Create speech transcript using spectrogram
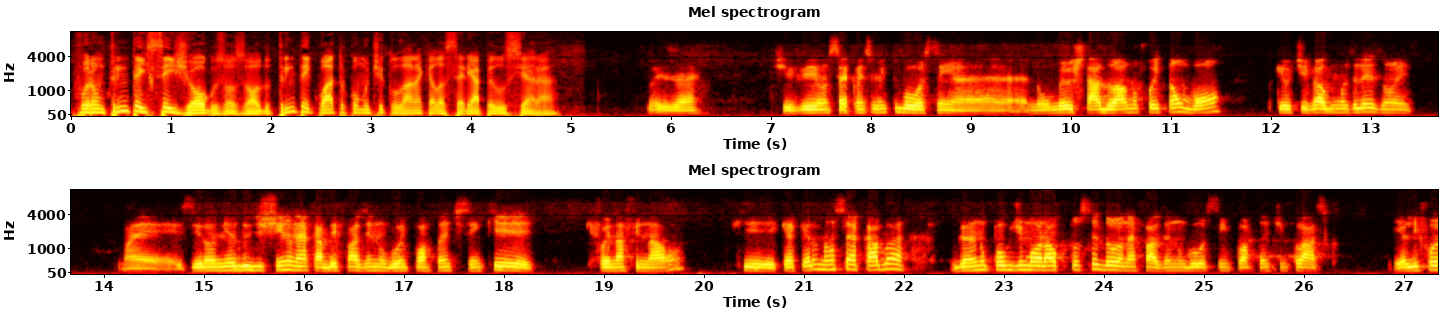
Foram 36 jogos, Oswaldo, 34 como titular naquela Série A pelo Ceará. Pois é. Tive uma sequência muito boa, assim. É... No meu estadual não foi tão bom, porque eu tive algumas lesões. Mas ironia do destino, né? Acabei fazendo um gol importante, sim, que, que foi na final. Que quer queira ou não, você acaba ganhando um pouco de moral com o torcedor, né? Fazendo um gol assim importante em clássico. E ali foi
